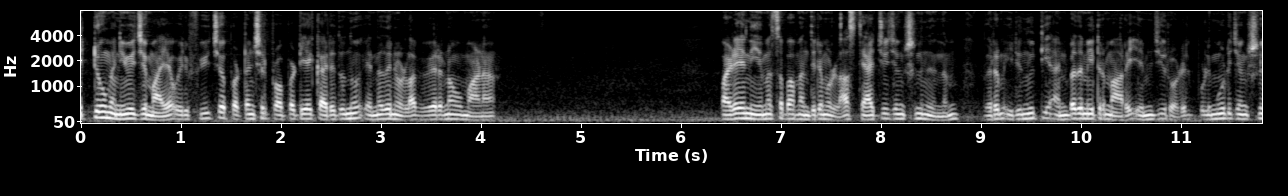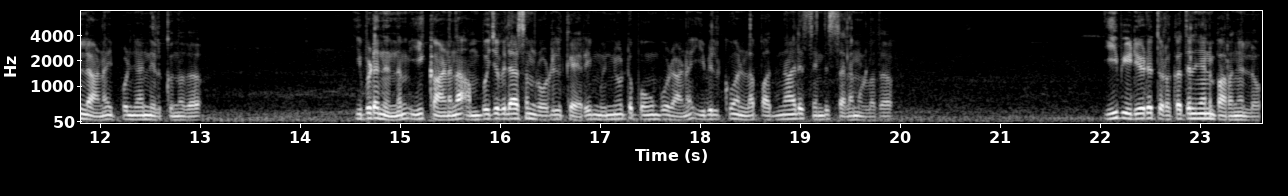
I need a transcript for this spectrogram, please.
ഏറ്റവും അനുയോജ്യമായ ഒരു ഫ്യൂച്ചർ പൊട്ടൻഷ്യൽ പ്രോപ്പർട്ടിയെ കരുതുന്നു എന്നതിനുള്ള വിവരണവുമാണ്. പഴയ നിയമസഭാ മന്ദിരമുള്ള സ്റ്റാച്യു ജംഗ്ഷനിൽ നിന്നും വെറും ഇരുന്നൂറ്റി അൻപത് മീറ്റർ മാറി എം ജി റോഡിൽ പുളിമൂട് ജംഗ്ഷനിലാണ് ഇപ്പോൾ ഞാൻ നിൽക്കുന്നത്. ഇവിടെ നിന്നും ഈ കാണുന്ന അംബുജവിലാസം റോഡിൽ കയറി മുന്നോട്ട് പോകുമ്പോഴാണ് ഈ വിൽക്കുവാനുള്ള പതിനാല് സെന്റ് സ്ഥലമുള്ളത്. ഈ വീഡിയോയുടെ തുടക്കത്തിൽ ഞാൻ പറഞ്ഞല്ലോ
